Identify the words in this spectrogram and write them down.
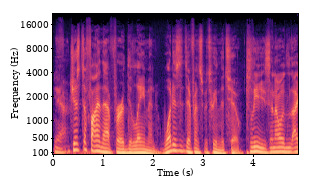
yeah Just define that for the layman. What is the difference between the two? Please, and I would I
